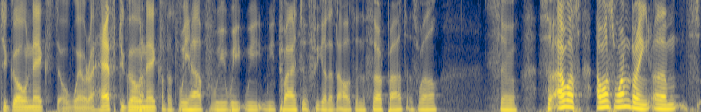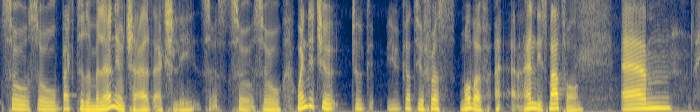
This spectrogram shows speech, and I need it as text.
to go next or where i have to go But- next. But we have we, we we we try to figure that out in the third part as well. So so I was I was wondering um so so back to the Millennium Child actually. So so so when did you to you got your first mobile handy smartphone? Um i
